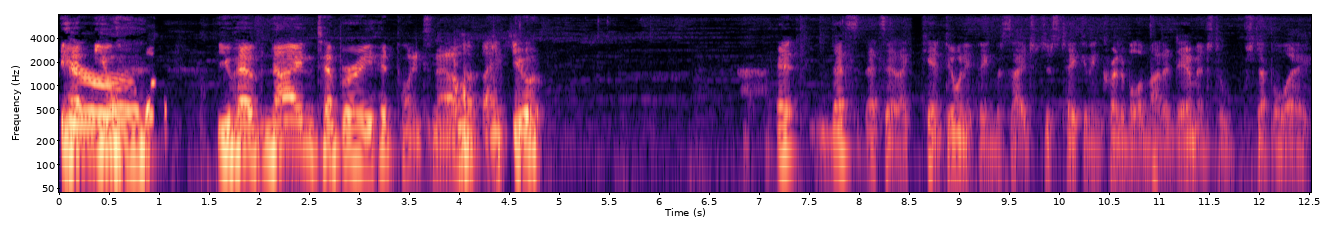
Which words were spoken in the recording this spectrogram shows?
Yeah, You're you, welcome. you have nine temporary hit points now. Thank you. And that's that's it. I can't do anything besides just take an incredible amount of damage to step away.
